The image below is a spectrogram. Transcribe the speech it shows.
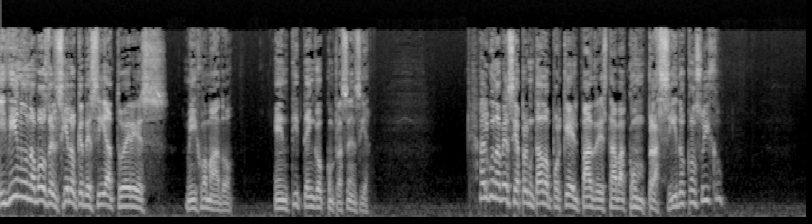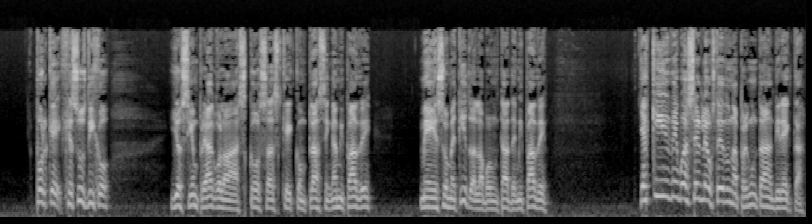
Y vino una voz del cielo que decía, tú eres mi hijo amado, en ti tengo complacencia. ¿Alguna vez se ha preguntado por qué el Padre estaba complacido con su Hijo? Porque Jesús dijo, yo siempre hago las cosas que complacen a mi Padre, me he sometido a la voluntad de mi Padre. Y aquí debo hacerle a usted una pregunta directa.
